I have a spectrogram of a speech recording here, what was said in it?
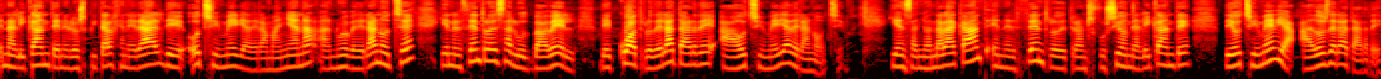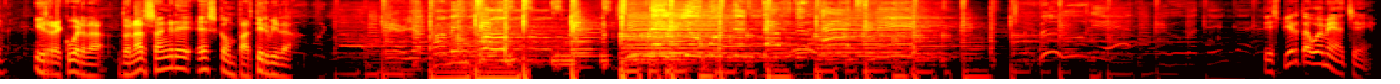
En Alicante, en el Hospital General, de 8 y media de la mañana a 9 de la noche. Y en el Centro de Salud Babel, de 4 de la tarde a 8 y media de la noche. Y en San Joan de Alacant, en el Centro de Transfusión de Alicante, de 8 y media a 2 de la tarde. Y recuerda, donar sangre es compartir vida. Despierta UMH.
